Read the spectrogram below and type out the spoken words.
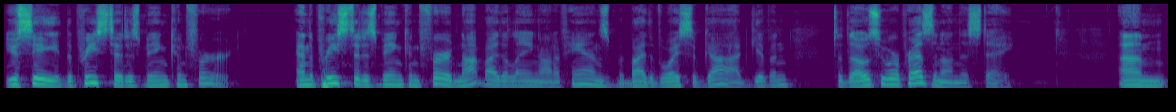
You see, the priesthood is being conferred. And the priesthood is being conferred not by the laying on of hands, but by the voice of God given to those who were present on this day. Um,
